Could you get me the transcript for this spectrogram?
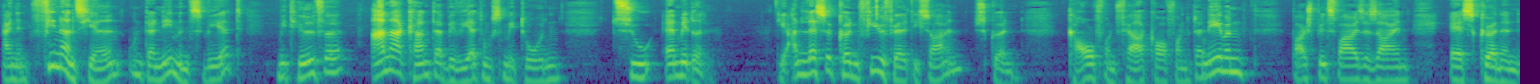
einen finanziellen Unternehmenswert mit Hilfe anerkannter Bewertungsmethoden zu ermitteln. Die Anlässe können vielfältig sein. Es können Kauf und Verkauf von Unternehmen beispielsweise sein. Es können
